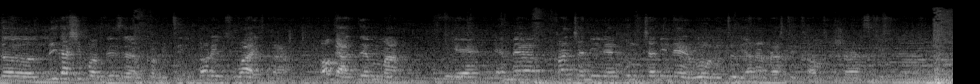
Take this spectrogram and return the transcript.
the leadership of this um, committee thought it wise na ọ ga-adị mma ka eme fancha niile ncha niile enroll into the Anambra State Health Insurance Scheme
